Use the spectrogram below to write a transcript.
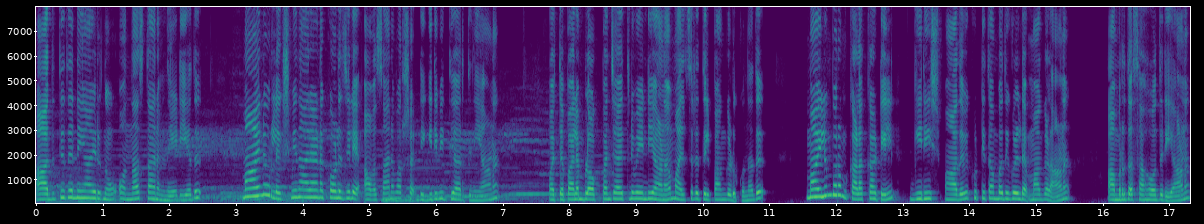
ആദിത്യ തന്നെയായിരുന്നു ഒന്നാം സ്ഥാനം നേടിയത്. മായനൂർ ലക്ഷ്മിനാരായണ കോളേജിലെ അവസാന വർഷ ഡിഗ്രി വിദ്യാർത്ഥിനിയാണ്. ഒറ്റപ്പാലം ബ്ലോക്ക് പഞ്ചായത്തിനു വേണ്ടിയാണ് മത്സരത്തിൽ പങ്കെടുക്കുന്നത്. മയിലുംപുറം കളക്കാട്ടിൽ ഗിരീഷ് മാധവിക്കുട്ടി ദമ്പതികളുടെ മകളാണ്. അമൃത സഹോദരിയാണ്.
